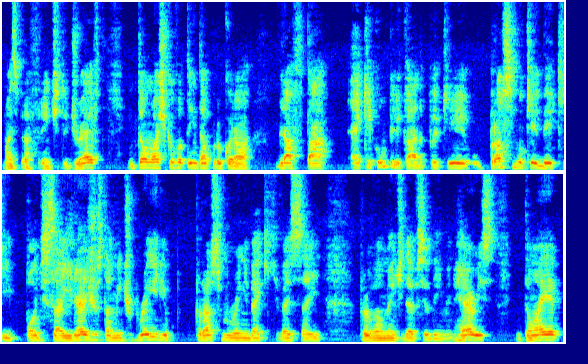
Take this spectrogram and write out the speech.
mais para frente do draft. Então eu acho que eu vou tentar procurar draftar é que é complicado, porque o próximo QB que pode sair é justamente o Brady, o próximo running back que vai sair provavelmente deve ser o Damon Harris. Então aí é,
